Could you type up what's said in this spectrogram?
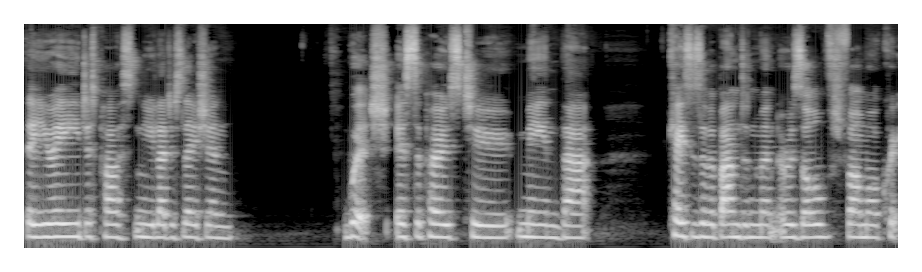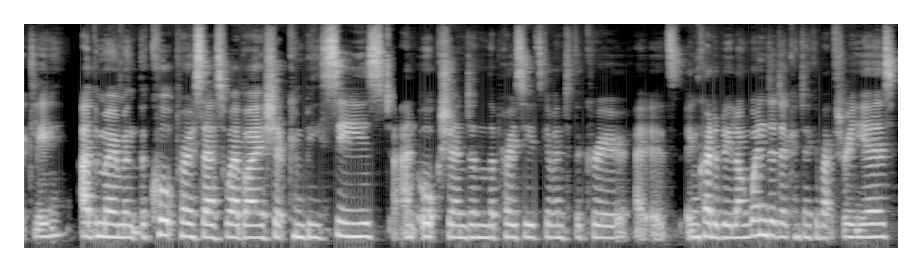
the UAE just passed new legislation which is supposed to mean that cases of abandonment are resolved far more quickly. At the moment, the court process whereby a ship can be seized and auctioned and the proceeds given to the crew, uh, it's incredibly long-winded. It can take about three years.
